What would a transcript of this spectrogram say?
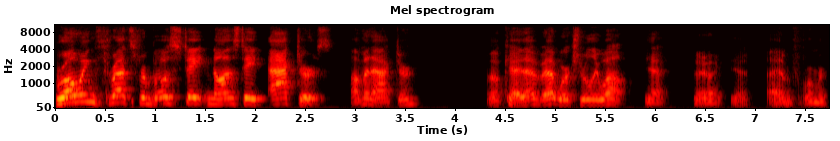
growing threats from both state and non-state actors. I'm an actor. Okay, that, that works really well. Yeah. Anyway, yeah, I am a performer.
